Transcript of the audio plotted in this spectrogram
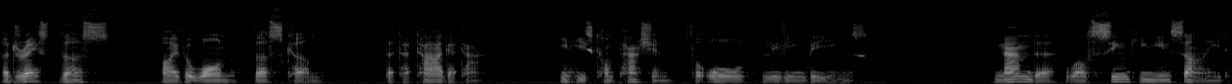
Addressed thus by the one thus come, the Tathagata, in his compassion for all living beings. Nanda, while sinking inside,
